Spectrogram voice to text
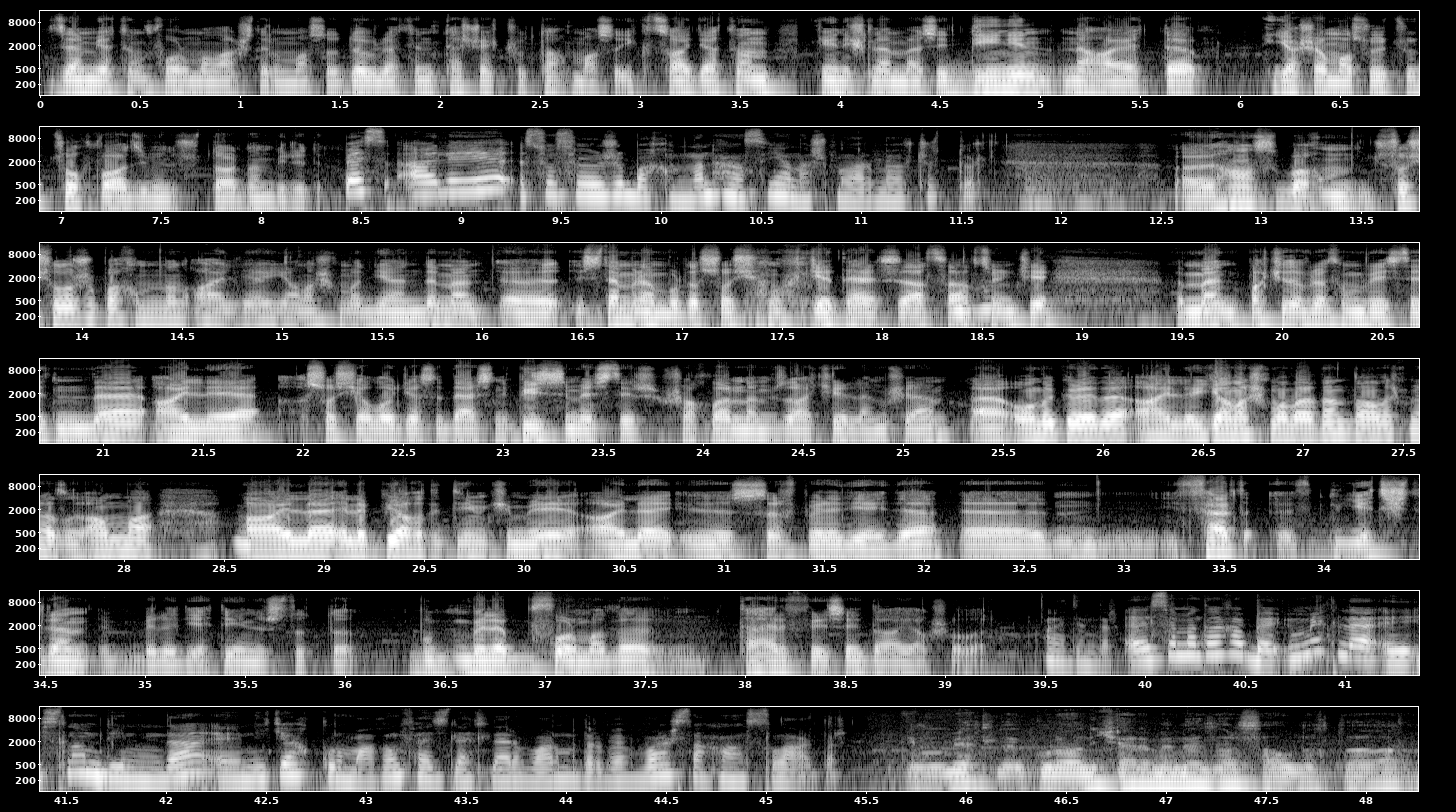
cəmiyyətin formalaşdırılması, dövlətin təşəkkül tapması, iqtisadiyyatın genişlənməsi, dinin nəhayətdə yaşaması üçün çox vacib institutlardan biridir. Bəs ailəyə sosioloji baxımdan hansı yanaşmalar mövcuddur? Hansı baxım, sosioloji baxımdan ailəyə yanaşma deyəndə mən ə, istəmirəm burada sosiologiya dərsi açaq, çünki Mən Bakı Dövlət Universitetində ailəyə sosiologiyası dərsini bir semestr uşaqlarla müzakirə eləmişəm. Ona görə də ailə yanaşmalardan danışmayacağıq, amma ailə elə bir yağ dediyim kimi, ailə ə, sırf belə deyək də, ə, fərd yetişdirən belə deyək də institutdur. Bu belə bu formada təhrif versək daha yaxşı olar. Aydındır. E, Səməd ağa bəy, ümumiyyətlə e, İslam dinində e, nikah qurmağın fəzilətləri varmıdır və varsa hansılardır? Ümumiyyətlə Qurani-Kərimə nəzər saldıqda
